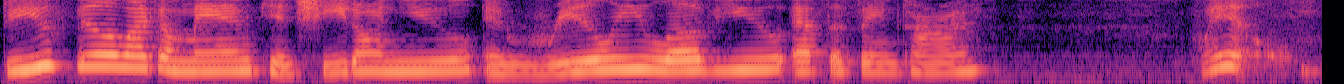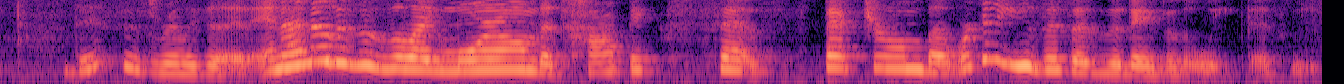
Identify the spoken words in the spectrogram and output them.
do you feel like a man can cheat on you and really love you at the same time? Well, this is really good. And I know this is like more on the topic set spectrum, but we're going to use this as the date of the week this week.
